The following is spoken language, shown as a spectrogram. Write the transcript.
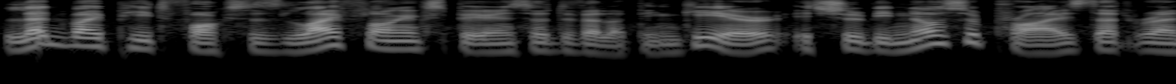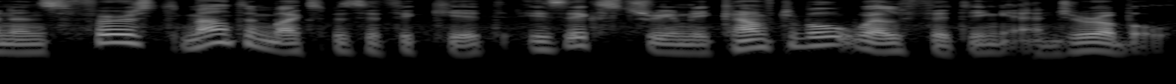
Led by Pete Fox's lifelong experience of developing gear, it should be no surprise that Renen's first mountain bike specific kit is extremely comfortable, well-fitting and durable.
